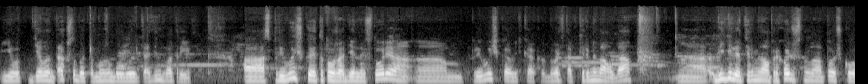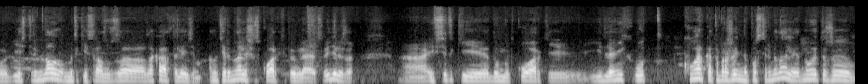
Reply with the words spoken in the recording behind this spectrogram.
И вот делаем так, чтобы это можно было быть 1, 2, 3. А с привычкой это тоже отдельная история. Эм, привычка, ведь как, давайте так, терминал, да? Видели терминал, приходишь на точку, есть терминал, мы такие сразу за, за карты лезем, а на терминале сейчас кварки появляются, видели же? А, и все такие думают куарки. И для них вот куарк отображение на посттерминале, ну это же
